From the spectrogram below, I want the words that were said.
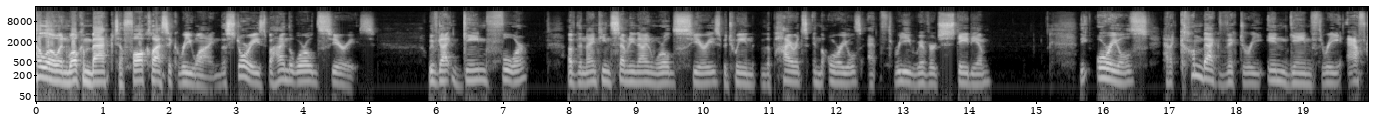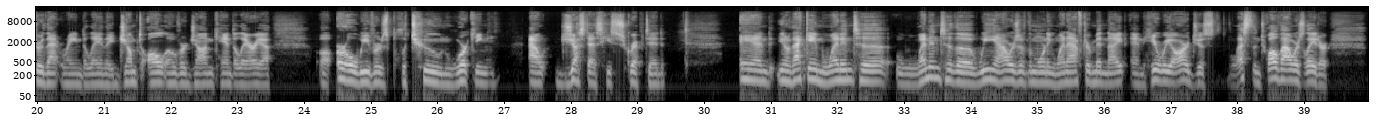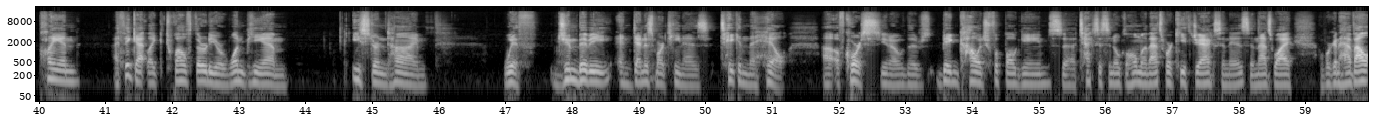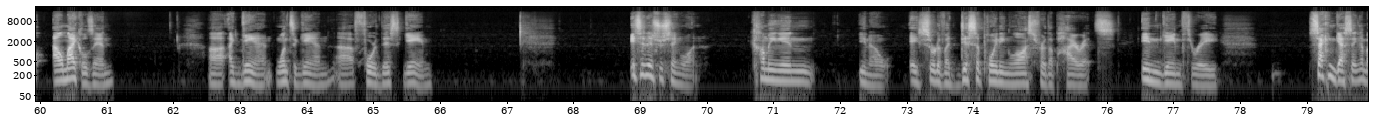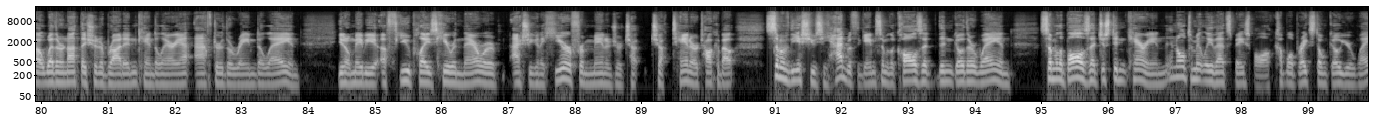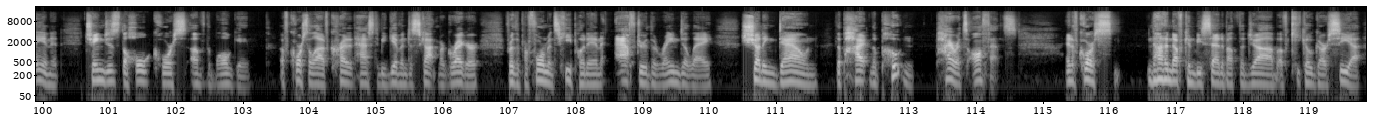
Hello and welcome back to Fall Classic Rewind, the stories behind the World Series. We've got game four of the 1979 World Series between the Pirates and the Orioles at Three Rivers Stadium. The Orioles had a comeback victory in game three after that rain delay. They jumped all over John Candelaria, uh, Earl Weaver's platoon working out just as he scripted and you know that game went into went into the wee hours of the morning went after midnight and here we are just less than 12 hours later playing i think at like 12:30 or 1 p.m. eastern time with Jim Bibby and Dennis Martinez taking the hill uh, of course, you know, there's big college football games, uh, Texas and Oklahoma. That's where Keith Jackson is, and that's why we're going to have Al, Al Michaels in uh, again, once again, uh, for this game. It's an interesting one. Coming in, you know, a sort of a disappointing loss for the Pirates in game three second guessing about whether or not they should have brought in Candelaria after the rain delay and you know maybe a few plays here and there. We're actually going to hear from manager Chuck, Chuck Tanner talk about some of the issues he had with the game some of the calls that didn't go their way and some of the balls that just didn't carry. And, and ultimately that's baseball. A couple of breaks don't go your way and it changes the whole course of the ball game of course, a lot of credit has to be given to Scott McGregor for the performance he put in after the rain delay, shutting down the pi- the potent Pirates offense. And of course, not enough can be said about the job of Kiko Garcia,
